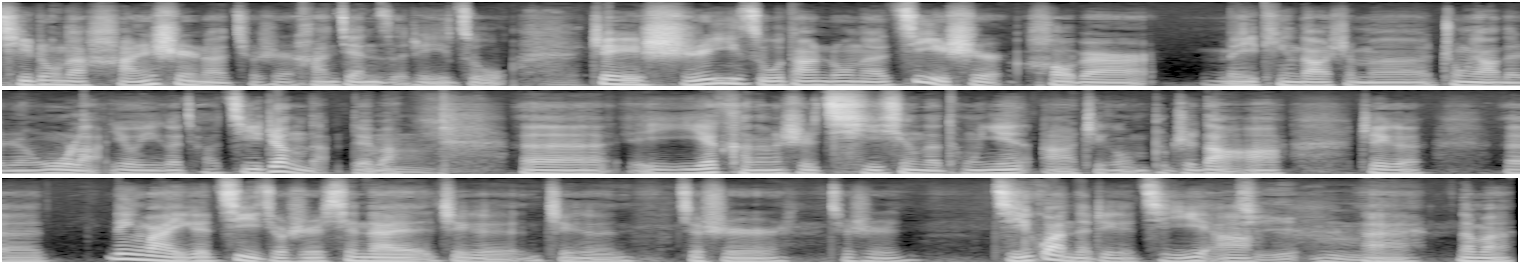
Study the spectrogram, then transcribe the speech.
其中的韩氏呢，就是韩简子这一族。这十一族当中呢，季氏后边。没听到什么重要的人物了，有一个叫季正的，对吧？呃，也可能是齐姓的同音啊，这个我们不知道啊。这个呃，另外一个季就是现在这个这个就是就是籍贯的这个籍啊，哎，那么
